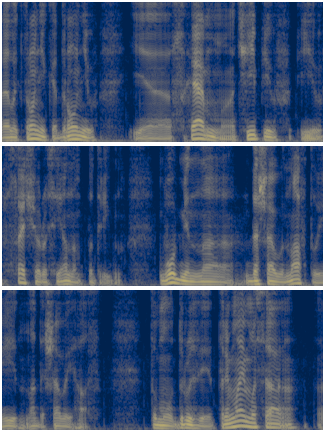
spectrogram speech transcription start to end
електроніки дронів, е, схем, чіпів і все, що росіянам потрібно, в обмін на дешеву нафту і на дешевий газ. Тому, друзі, тримаймося. е,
